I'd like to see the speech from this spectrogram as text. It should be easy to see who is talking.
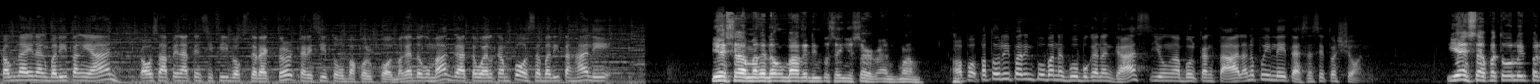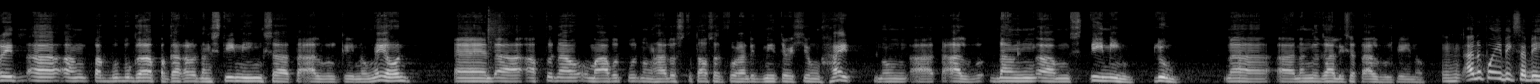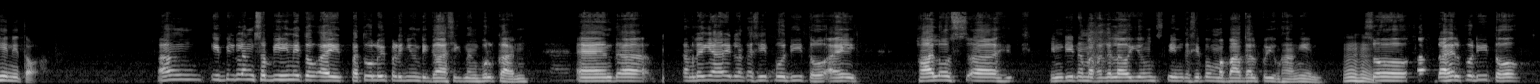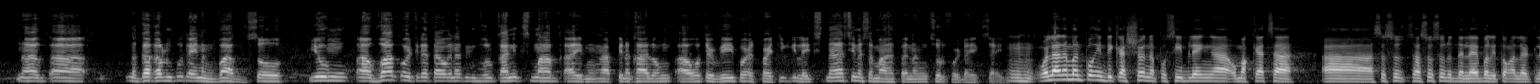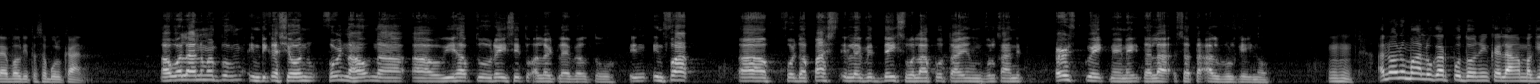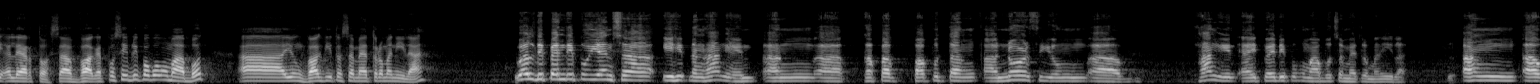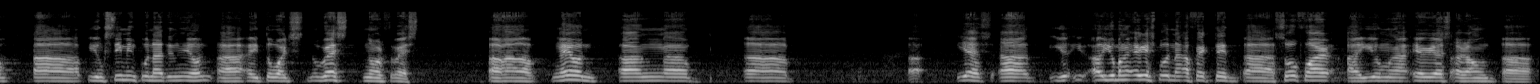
Speaker 1: Kaugnay ng balitang yan, kausapin natin si Fivox Director Teresito Bacolcol. Magandang umaga at welcome po sa Balitang Hali.
Speaker 2: Yes, uh, magandang umaga din po sa inyo, sir and ma'am.
Speaker 1: Opo, patuloy pa rin po ba nagbubuga ng gas yung uh, Bulkang Taal? Ano po yung latest na sitwasyon?
Speaker 2: Yes, uh, patuloy pa rin uh, ang pagbubuga, pagkakaroon ng steaming sa Taal Volcano ngayon. And uh, up to now, umaabot po ng halos 2,400 meters yung height ng uh, Taal ng um, steaming plume na uh, nanggagaling sa Taal Volcano.
Speaker 1: Mhm. Ano po ibig sabihin nito?
Speaker 2: Ang ibig lang sabihin nito ay patuloy pa rin yung digasig ng bulkan. And uh, ang nangyari lang kasi po dito ay halos uh, hindi na makagalaw yung steam kasi po mabagal po yung hangin. So uh, dahil po dito, nag, uh, nagkakaroon po tayo ng VAG. So yung uh, VAG or tinatawag natin volcanic smog ay mga pinaghalong uh, water vapor at particulates na sinasamahan pa ng sulfur dioxide.
Speaker 1: Mhm. Wala naman pong indikasyon na posibleng uh, umakyat sa, uh, susu- sa susunod na level itong alert level dito sa bulkan.
Speaker 2: Ah, wala naman pong indikasyon for now na ah, we have to raise it to alert level 2. In, in fact, ah, for the past 11 days, wala po tayong volcanic earthquake na naitala sa Taal Volcano.
Speaker 1: Mhm. Ano-ano mga lugar po doon yung kailangan maging alerto sa VAG? At posible po po umabot ah, yung VAG dito sa Metro Manila?
Speaker 2: Well, depende po yan sa ihip ng hangin. Ang ah, kapag papuntang ah, north yung ah, hangin ay pwede po umabot sa Metro Manila. Ang ah, ah, yung steaming po natin ngayon ah, ay towards west northwest. Ah, ngayon, ang ah, ah, yes, ah, y- y- ah, yung mga areas po na affected ah, so far ay yung mga areas around ah,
